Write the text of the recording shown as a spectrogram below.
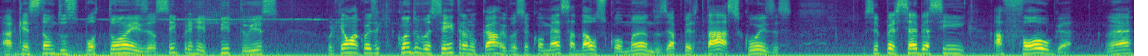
a questão dos botões, eu sempre repito isso, porque é uma coisa que quando você entra no carro e você começa a dar os comandos e apertar as coisas, você percebe assim a folga, né?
